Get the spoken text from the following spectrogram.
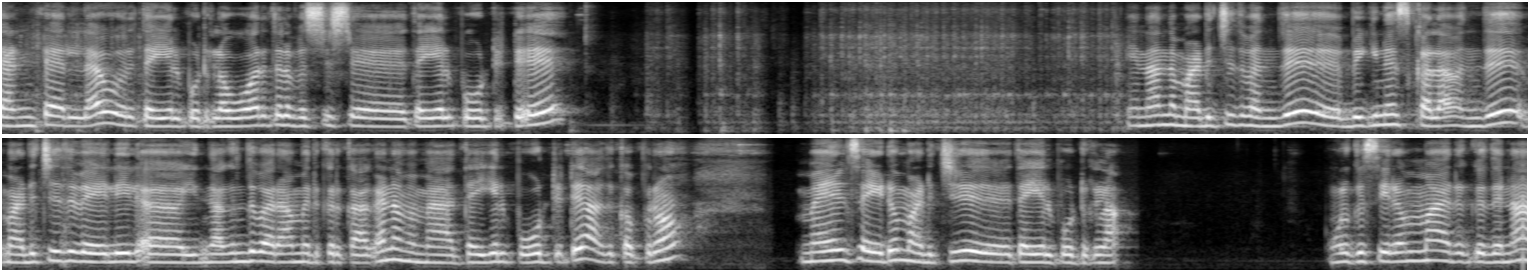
சென்டரில் ஒரு தையல் போட்டுக்கலாம். ஓரத்தில் ஃபஸ்ட்டு தையல் போட்டுட்டு ஏன்னா அந்த மடித்தது வந்து பிகினர்ஸ்க்கெல்லாம் வந்து மடித்தது வெளியில் நகர்ந்து வராமல் இருக்கிறக்காக நம்ம மே தையல் போட்டுட்டு அதுக்கப்புறம் மேல் சைடும் மடித்து தையல் போட்டுக்கலாம். உங்களுக்கு சிரமமாக இருக்குதுன்னா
